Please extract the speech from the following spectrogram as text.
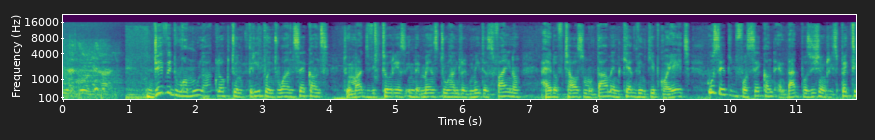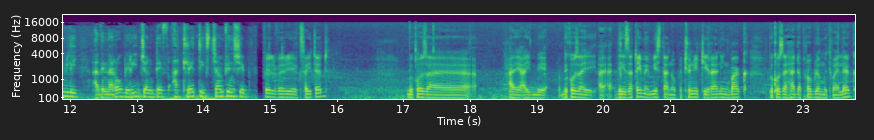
David Wamula clocked 23.1 seconds to emerge victorious in the men's 200 meters final ahead of Charles Muthama and Kelvin Kipkoech, who settled for second and third position respectively at the Nairobi Region Deaf Athletics Championship. I feel very excited because I, I, I because I, I there is a time I missed an opportunity running back because I had a problem with my leg.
